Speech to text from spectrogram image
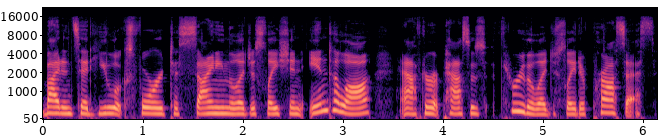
Biden said he looks forward to signing the legislation into law after it passes through the legislative process.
